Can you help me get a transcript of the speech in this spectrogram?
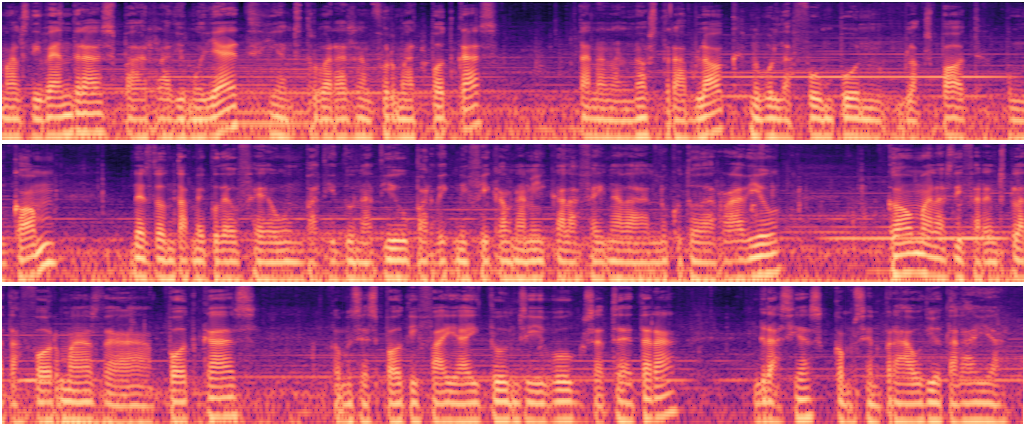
Emetem els divendres per Ràdio Mollet i ens trobaràs en format podcast tant en el nostre blog núvoldefum.blogspot.com des d'on també podeu fer un petit donatiu per dignificar una mica la feina del locutor de ràdio com a les diferents plataformes de podcast com és Spotify, iTunes, e-books, etc. Gràcies, com sempre, a Audio Talaia.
